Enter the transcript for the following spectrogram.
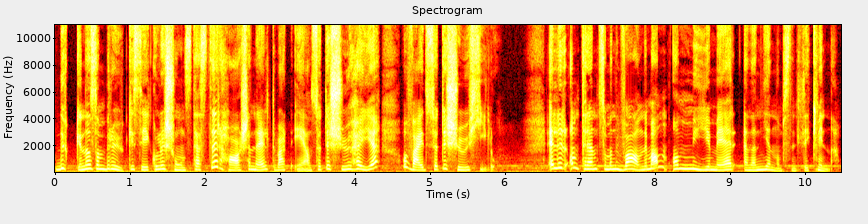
Dukkene som brukes i kollisjonstester, har generelt vært 1,77 høye og veid 77 kilo. Eller omtrent som en vanlig mann og mye mer enn en gjennomsnittlig kvinne.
